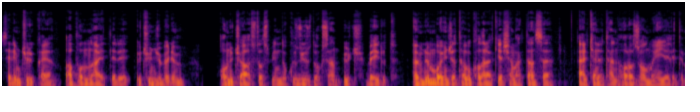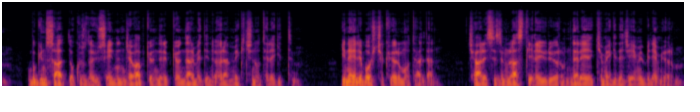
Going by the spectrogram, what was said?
Selim Çürükkaya, Apo'nun ayetleri 3. bölüm 13 Ağustos 1993 Beyrut. Ömrüm boyunca tavuk olarak yaşamaktansa erken öten horoz olmayı yeğledim. Bugün saat 9'da Hüseyin'in cevap gönderip göndermediğini öğrenmek için otele gittim. Yine eli boş çıkıyorum otelden. Çaresizim rastgele yürüyorum. Nereye, kime gideceğimi bilemiyorum.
